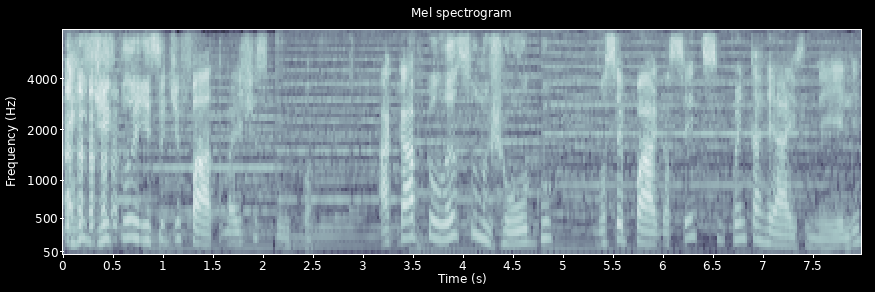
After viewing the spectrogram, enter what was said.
É ridículo isso de fato, mas desculpa. A Capcom lança um jogo, você paga 150 reais nele,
